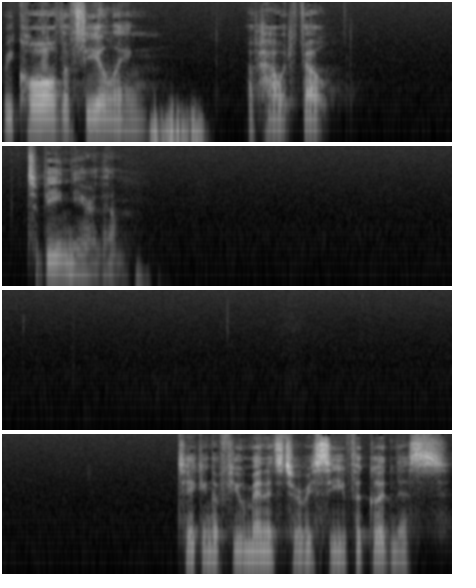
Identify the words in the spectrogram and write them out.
Recall the feeling of how it felt to be near them. Taking a few minutes to receive the goodness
